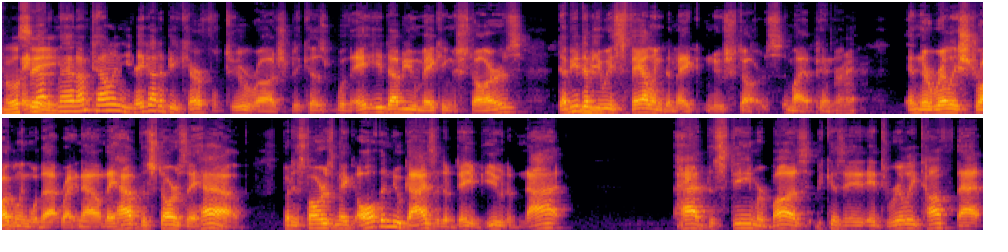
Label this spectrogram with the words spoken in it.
we'll they see. Got, man, I'm telling you, they got to be careful too, Raj, because with AEW making stars, WWE mm-hmm. is failing to make new stars, in my opinion. Right. And they're really struggling with that right now. And they have the stars they have, but as far as make all the new guys that have debuted have not had the steam or buzz because it, it's really tough that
